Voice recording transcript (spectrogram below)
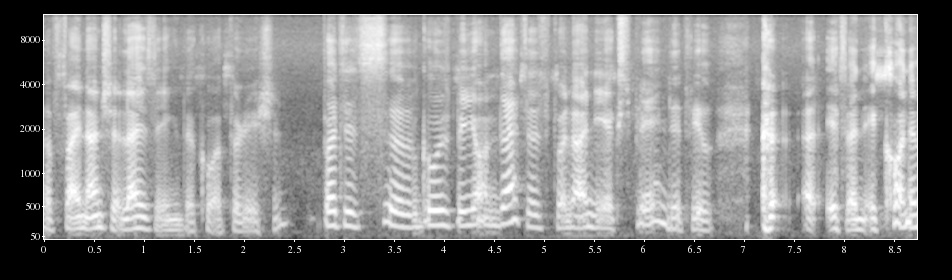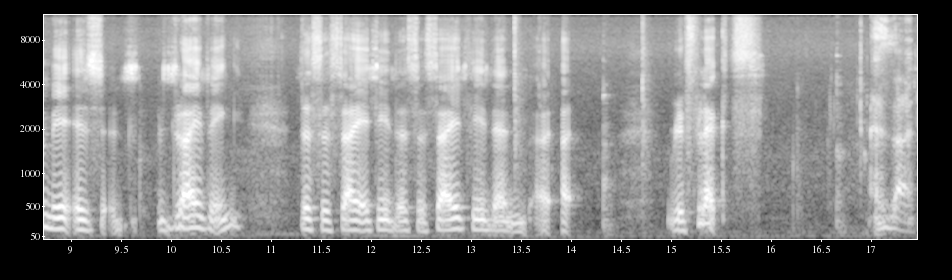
of financializing the corporation but it uh, goes beyond that, as Polanyi explained. If, you, if an economy is driving the society, the society then uh, uh, reflects that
